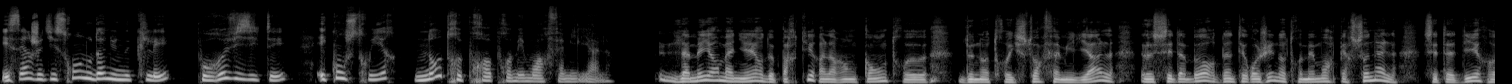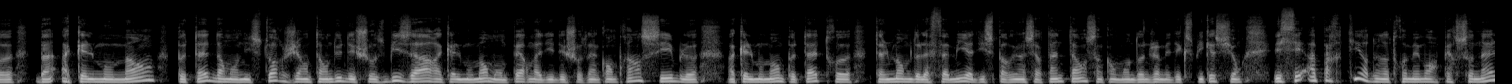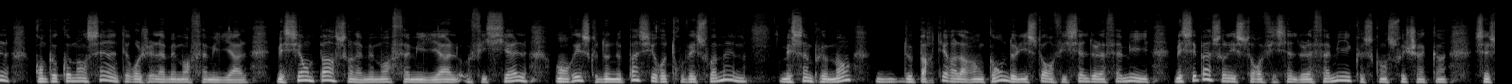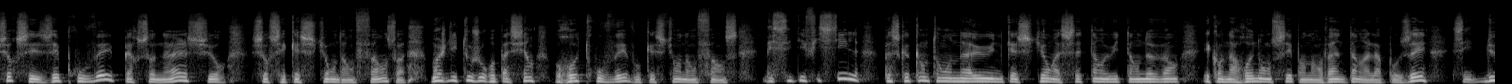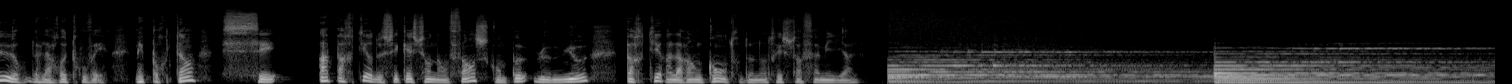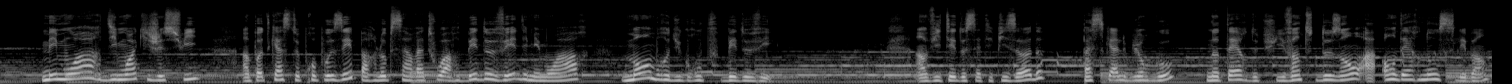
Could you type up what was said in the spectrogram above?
Et Serge Tisseron nous donne une clé pour revisiter et construire notre propre mémoire familiale. La meilleure manière de partir à la rencontre euh, de notre histoire familiale, euh, c'est d'abord d'interroger notre mémoire personnelle, c'est-à-dire euh, ben, à quel moment, peut-être dans mon histoire, j'ai entendu des choses bizarres, à quel moment mon père m'a dit des choses incompréhensibles, à quel moment peut-être tel membre de la famille a disparu un certain temps sans qu'on m'en donne jamais d'explication. Et c'est à partir de notre mémoire personnelle qu'on peut commencer à interroger la mémoire familiale. Mais si on part sur la mémoire familiale officielle, on risque de ne pas s'y retrouver soi-même, mais simplement de partir à la rencontre de l'histoire officielle de la famille. Mais c'est pas sur l'histoire officielle de la famille que se construit chacun, c'est sur ses éprouvés personnels, sur, sur ses questions d'enfance. Moi, je dis toujours aux patients, retrouvez vos questions d'enfance. Mais c'est difficile, parce que quand on a eu une question à 7 ans, 8 ans, 9 ans, et qu'on a renoncé pendant 20 ans à la poser, c'est dur de la retrouver. Mais pourtant, c'est à partir de ces questions d'enfance qu'on peut le mieux partir à la rencontre de notre histoire familiale. Mémoire, dis-moi qui je suis, un podcast proposé par l'Observatoire B2V des mémoires, membre du groupe B2V. Invité de cet épisode, Pascal Burgot, notaire depuis 22 ans à Andernos-les-Bains,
